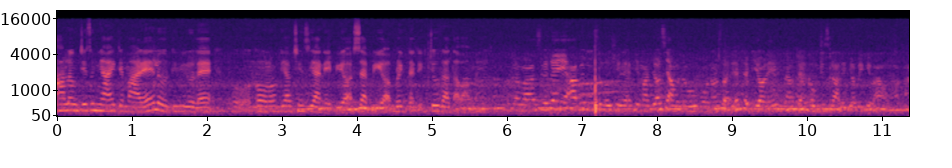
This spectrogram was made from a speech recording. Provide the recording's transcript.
အားလုံးကျေးဇူးအများကြီးတင်ပါတယ်လို့ဒီဗီဒီယိုလည်းဟိုအကုန်လုံးတယောက်ချင်းစီကနေပြီးတော့ဆက်ပြီးတော့ break that တွေစူးစမ်းတာပါမယ်ဒါပါဆွေတဲ့အားပေးမှုဆိုလို့ရှိရင်အပြင်မှာပြောစရာမလိုဘူးပေါ့နော်ဆိုတော့တက်ပြီးတော့လေနောက်တက်ကုန်ပစ္စည်းလာလေးပြောပေးခဲ့ပါအောင်ပါသူ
